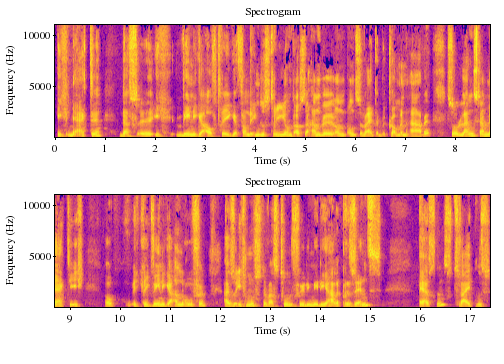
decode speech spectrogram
ich merkte, dass äh, ich weniger Aufträge von der Industrie und aus der Handel und, und so weiter bekommen habe. So langsam merkte ich, oh, ich kriege weniger Anrufe. Also ich musste was tun für die mediale Präsenz. Erstens. Zweitens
